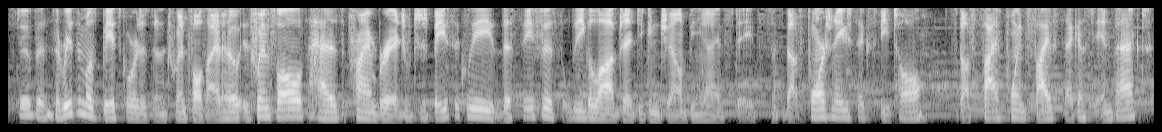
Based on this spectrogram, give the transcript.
stupid? The reason most base courses are in Twin Falls, Idaho is Twin Falls has the Perrine Bridge, which is basically the safest legal object you can jump in the United States. It's about 486 feet tall. It's about 5.5 seconds to impact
